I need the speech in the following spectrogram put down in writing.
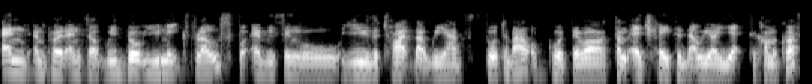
and employed enter. We built unique flows for every single user type that we have thought about. Of course, there are some edge cases that we are yet to come across.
